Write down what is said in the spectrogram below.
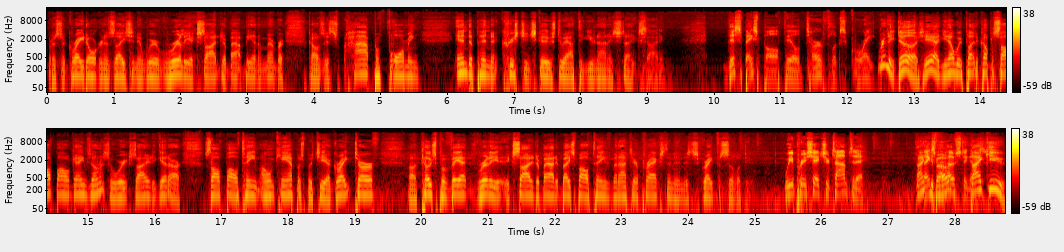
but it's a great organization, and we're really excited about being a member because it's high performing, independent Christian schools throughout the United States. Exciting. This baseball field turf looks great. Really does, yeah. You know, we played a couple of softball games on it, so we're excited to get our softball team on campus. But yeah, great turf. Uh, Coach Pavette really excited about it. Baseball team's been out there practicing, and it's a great facility. We appreciate your time today. Thank Thanks you, for Bo. hosting us. Thank you.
